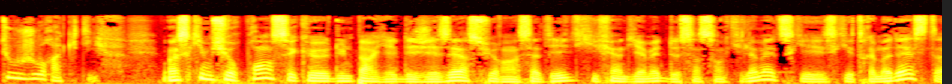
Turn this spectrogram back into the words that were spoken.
toujours actif. Moi, ce qui me surprend, c'est que d'une part, il y a des geysers sur un satellite qui fait un diamètre de 500 km, ce qui est, ce qui est très modeste.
